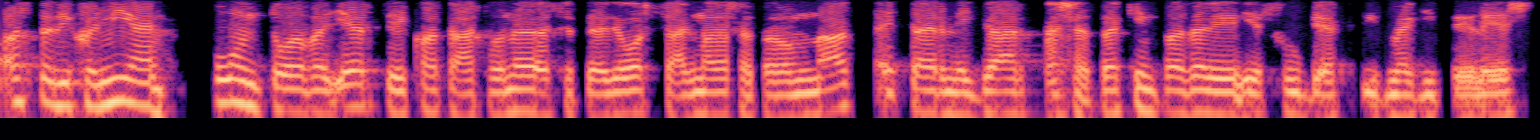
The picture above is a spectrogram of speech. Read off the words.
Az pedig, hogy milyen ponttól vagy értékhatártól nevezhető egy ország nagyhatalomnak, egy termék gyártását tekintve az eléggé szubjektív megítélés,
